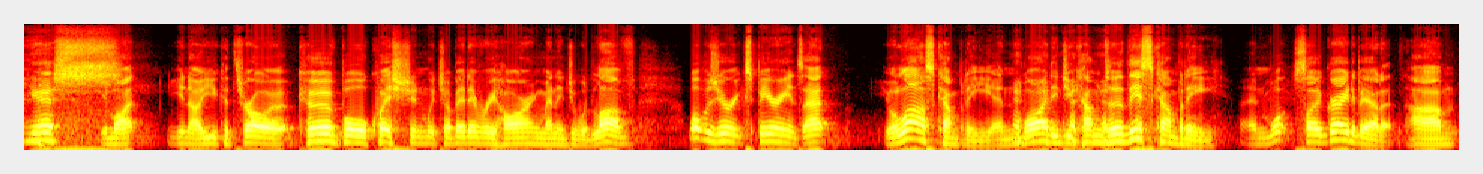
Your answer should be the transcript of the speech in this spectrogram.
Yes. You might, you know, you could throw a curveball question, which I bet every hiring manager would love. What was your experience at your last company, and why did you come to this company, and what's so great about it? Um,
